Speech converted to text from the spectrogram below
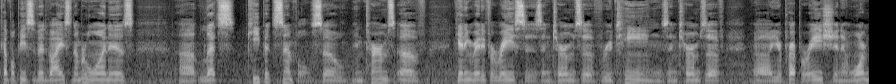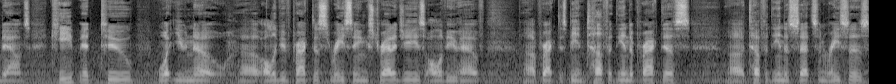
couple pieces of advice. Number one is uh, let's keep it simple. So in terms of getting ready for races, in terms of routines, in terms of uh, your preparation and warm downs, keep it to what you know. Uh, all of you have practiced racing strategies. All of you have uh, practiced being tough at the end of practice, uh, tough at the end of sets and races.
